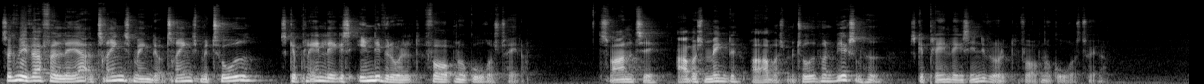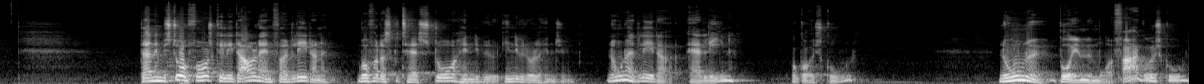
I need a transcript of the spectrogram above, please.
så kan vi i hvert fald lære, at træningsmængde og træningsmetode skal planlægges individuelt for at opnå gode resultater. Svarende til arbejdsmængde og arbejdsmetode på en virksomhed skal planlægges individuelt for at opnå gode resultater. Der er nemlig stor forskel i dagligdagen for atleterne, hvorfor der skal tages store individuelle hensyn. Nogle atleter er alene og går i skole. Nogle bor hjemme med mor og far og går i skole.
